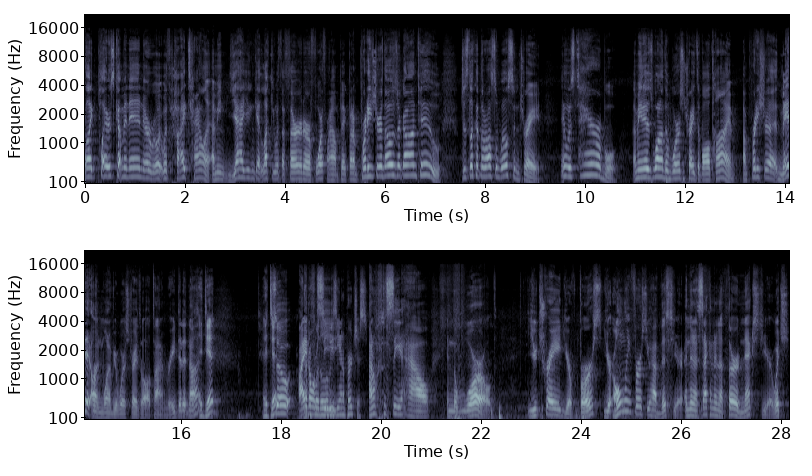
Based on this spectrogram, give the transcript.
like players coming in or with high talent? I mean, yeah, you can get lucky with a third or a fourth round pick, but I'm pretty sure those are gone too. Just look at the Russell Wilson trade. It was terrible. I mean, it was one of the worst trades of all time. I'm pretty sure it made it on one of your worst trades of all time. Reed, did it not? It did. It did. So, I Right don't see. before the see- Louisiana purchase. I don't see how in the world you trade your first, your only first you have this year, and then a second and a third next year, which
